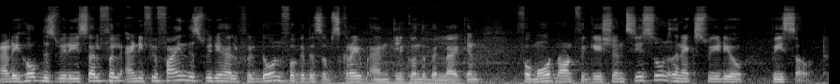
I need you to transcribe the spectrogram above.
And i hope this video is helpful. And if you find this video helpful don't forget to subscribe and click on the bell icon for more notifications. See you soon in the next video. Peace out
